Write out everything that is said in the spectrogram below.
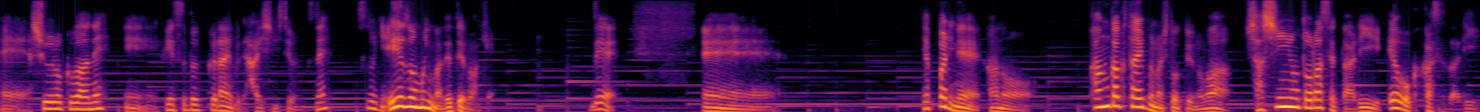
えー収録はね、えー Facebook ライブで配信してるんですね。その時映像も今出てるわけ。で、えーやっぱりね、あの、感覚タイプの人っていうのは、写真を撮らせたり、絵を描かせたり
